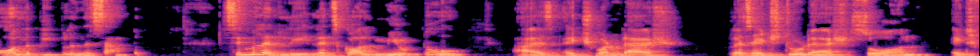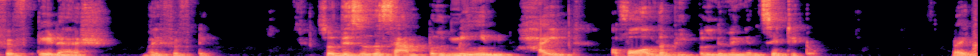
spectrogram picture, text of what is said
all the people in the sample. Similarly let's call mu2 as h1 dash plus h2 dash so on h50 dash by 50 so this is the sample mean height of all the people living in city 2 right?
